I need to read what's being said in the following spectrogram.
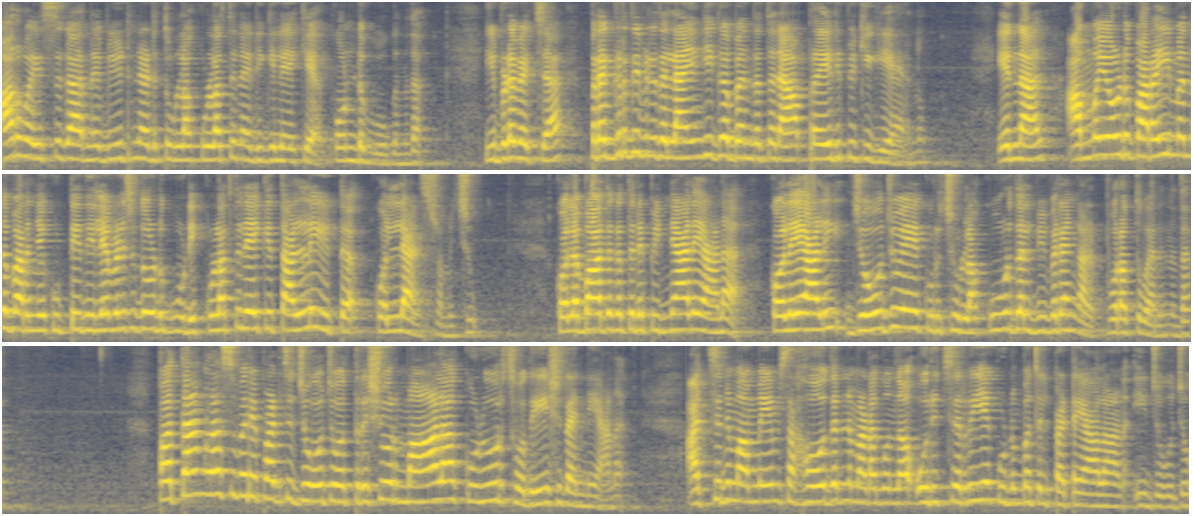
ആറു വയസ്സുകാരനെ വീട്ടിനടുത്തുള്ള കുളത്തിനരികിലേക്ക് കൊണ്ടുപോകുന്നത്. ഇവിടെ വെച്ച് പ്രകൃതിവിരുദ്ധ ലൈംഗിക ബന്ധത്തിന് പ്രേരിപ്പിക്കുകയായിരുന്നു. എന്നാൽ അമ്മയോട് പറയുമെന്ന് പറഞ്ഞ് കുട്ടി നിലവിളിച്ചതോടുകൂടി കുളത്തിലേക്ക് തള്ളിയിട്ട് കൊല്ലാൻ ശ്രമിച്ചു. കൊലപാതകത്തിന് പിന്നാലെയാണ് കൊലയാളി ജോജോയെ കുറിച്ചുള്ള കൂടുതൽ വിവരങ്ങൾ പുറത്തുവരുന്നത് പത്താം ക്ലാസ് വരെ പഠിച്ച ജോജോ തൃശൂർ മാള കുഴൂർ സ്വദേശി തന്നെയാണ്. അച്ഛനും അമ്മയും സഹോദരനും അടങ്ങുന്ന ഒരു ചെറിയ കുടുംബത്തിൽപ്പെട്ടയാളാണ് ഈ ജോജോ.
